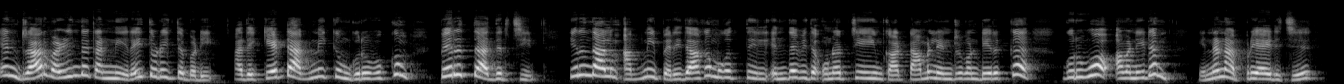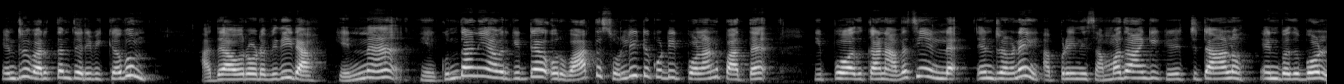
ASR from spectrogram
என்றார் வழிந்த கண்ணீரை துடைத்தபடி. அதை கேட்ட அக்னிக்கும் குருவுக்கும் பெருத்த அதிர்ச்சி. இருந்தாலும் அக்னி பெரிதாக முகத்தில் எந்தவித உணர்ச்சியையும் காட்டாமல் நின்று கொண்டிருக்க குருவோ அவனிடம் என்னண்ணா அப்படி ஆயிடுச்சு? என்று வருத்தம் தெரிவிக்கவும் அது அவரோட விதிடா. என்ன? என் குந்தானி அவர்கிட்ட ஒரு வார்த்தை சொல்லிட்டு கூட்டிட்டு போலான்னு பார்த்தேன். இப்போ அதுக்கான அவசியம் இல்லை என்றவனை அப்படி நீ சம்மதம் வாங்கி கிழிச்சிட்டாலும் என்பது போல்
